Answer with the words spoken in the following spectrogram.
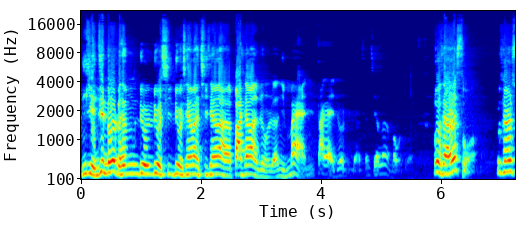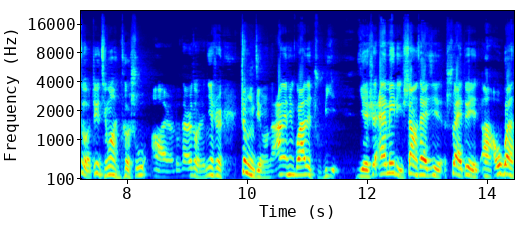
你引进都是他们六六七六千万、七千万、八千万这种人，你卖你大概也就是两三千万吧，我觉得。洛塞尔索，洛塞尔索这个情况很特殊啊，洛塞尔索人家是正经的阿根廷国家队主力，也是埃梅里上赛季率队啊欧冠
